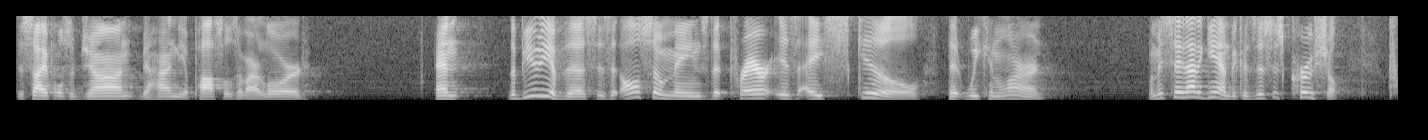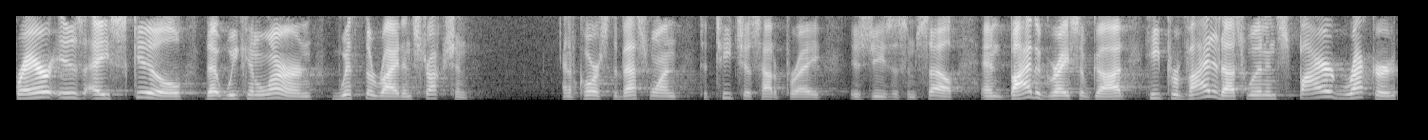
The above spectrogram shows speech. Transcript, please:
disciples of John, behind the apostles of our Lord. And the beauty of this is it also means that prayer is a skill that we can learn. Let me say that again because this is crucial. Prayer is a skill that we can learn with the right instruction. And of course, the best one to teach us how to pray is Jesus himself. And by the grace of God, he provided us with an inspired record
